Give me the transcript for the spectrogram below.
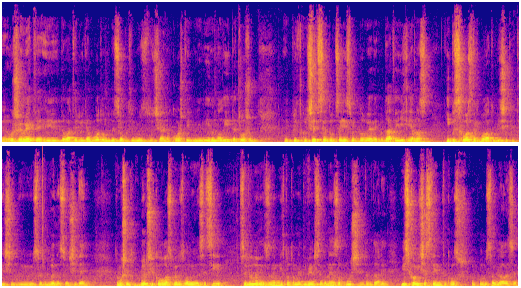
е, оживити і давати людям воду. Для цього потрібно, звичайно, кошти і немалі, для того, щоб підключитися до цієї свердловини, подати. Їх є в нас і безхозних багато більше пів тисячі е, свердловин на сьогоднішній день. Тому що бивші колгоспи розвалилися ці свердловини, за ними ніхто там не дивився, вони запущені і так далі. Військові частини також вставлялися.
